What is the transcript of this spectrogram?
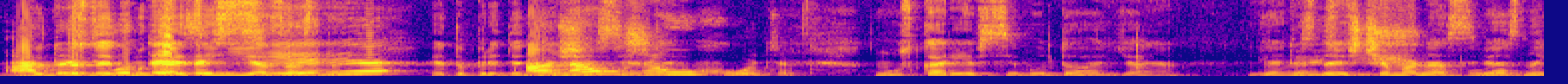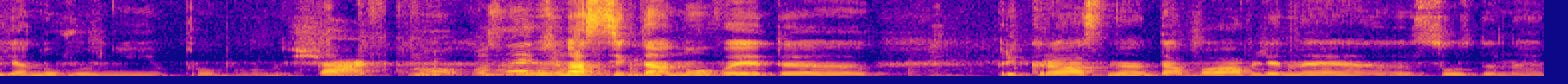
А, в есть вот интернет-магазине я серия, застала. Это предыдущая она уже серия. уходит. Ну, скорее всего, да. Я, я То не знаю, с чем она будет. связана, я новую не пробовала еще. Так, ну, вы Ну, знаете, у нас вот- всегда новое, это прекрасно добавленное, созданное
